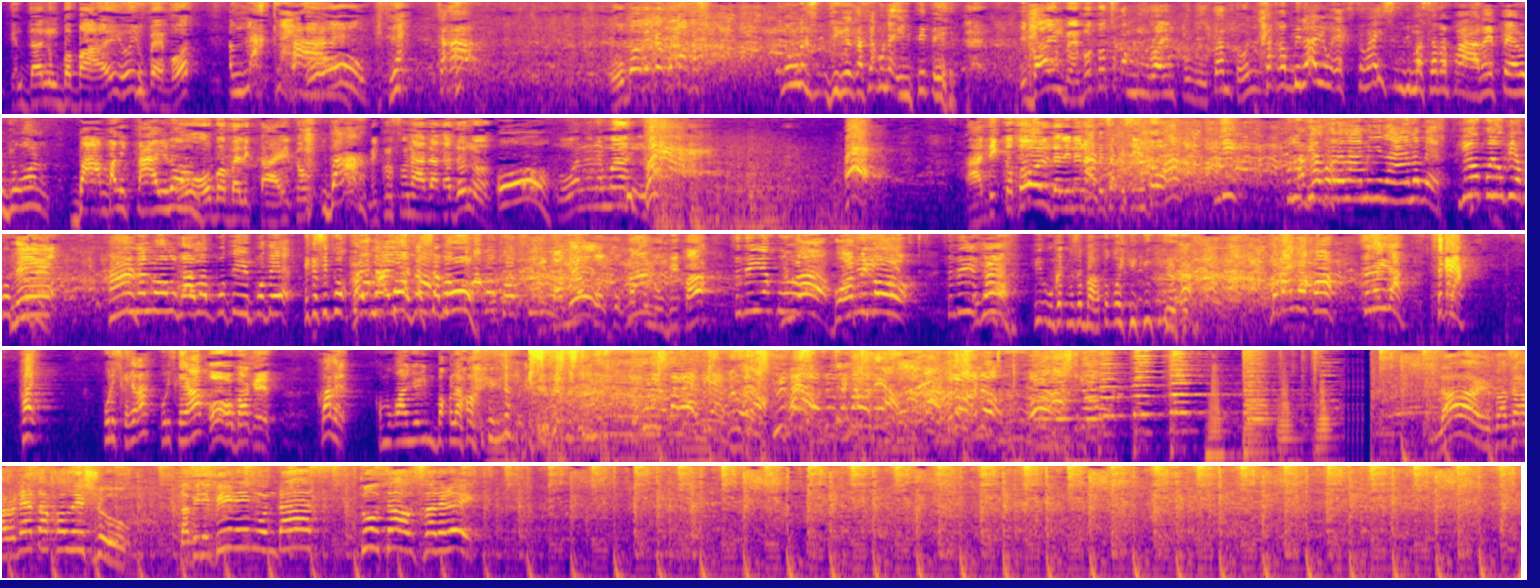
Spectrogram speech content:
Ganda nung babae, oh, yung bebot. Ang laki! Oo. na. Tsaka, Oh, bakit ka kumakas... nung nag-jingle kasi ako naipit eh. Iba yung bebot, oh, tsaka mura yung pulutan, tol. Sa kabila yung extra rice, hindi masarap pare, pero doon, babalik tayo doon. Oo, babalik tayo. Ikaw, Iba! may kursunada ka doon, oh. Oo! Oo, ano naman? Adikto, tol. Dali na natin sa presinto. Ah, hindi. Pulubi Tagal ako. ka na namin hinahanap eh. Hindi ako pulubi ako. Hindi! Ha? Tingnan mo mukha mo, puti-puti. Eh kasi po, Hay, naay ka sa sabo! Tama na, pokpok na, pulubi pa. Sandali lang po. Yun na, buhatin mo. Sandali lang. Ay, ugat mo sa bato ko eh. Baka niyo ako. Sandali lang. Teka lang. Hay. Pulis kayo ah? Pulis kayo ah? Oo, bakit? Bakit? Kamukha niyo rin bakla kayo. Pulis ka pa rin. Sige. Ano? Ano? Ano? Ano? Ano? Live at the Araneta Coliseum, the Binibining Undas 2008.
